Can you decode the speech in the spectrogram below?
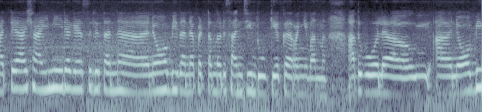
മറ്റേ ആ ഷൈനീര കേസിൽ തന്നെ നോബി തന്നെ പെട്ടെന്ന് ഒരു സഞ്ചിയും തൂക്കിയൊക്കെ ഇറങ്ങി വന്ന്. അതുപോലെ നോബി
